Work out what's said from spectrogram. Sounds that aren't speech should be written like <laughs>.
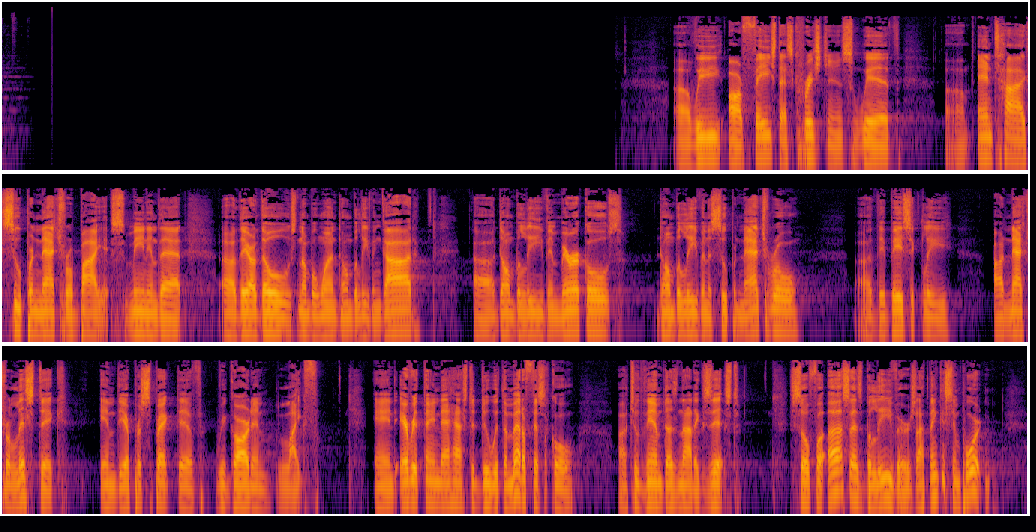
Uh, we are faced as Christians with um, anti supernatural bias, meaning that uh, there are those, number one, don't believe in God, uh, don't believe in miracles, don't believe in the supernatural. Uh, they basically are naturalistic in their perspective regarding life. And everything that has to do with the metaphysical uh, to them does not exist. So, for us as believers, I think it's important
